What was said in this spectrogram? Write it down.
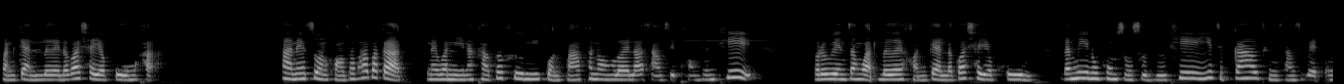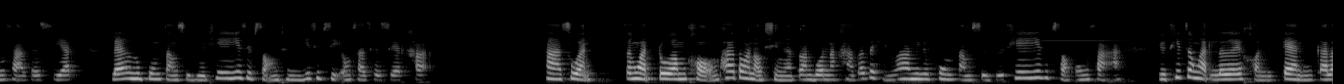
ขอนแก่นเลย แล้วก็ชัยภูมิค่ะค่ะในส่วนของสภาพอากาศในวันนี้นะคะ ก็คือมีฝนฟ้าคะนองร้อยละ 30 ของพื้นที่ บริเวณจังหวัดเลยขอนแก่นแล้วก็ชัยภูมิ และมีอุณหภูมิสูงสุดอยู่ที่ 29-31 องศาเซลเซียส และอุณหภูมิต่ำสุดอยู่ที่ 22-24 องศาเซลเซียสค่ะ ค่ะ ส่วนจังหวัดรวมของภาคตะวันออกเฉียงเหนือตอนบนนะคะ ก็จะเห็นว่ามีอุณหภูมิต่ำสุดอยู่ที่ 22 องศา อยู่ที่จังหวัดเลย ขอนแก่น กาฬ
